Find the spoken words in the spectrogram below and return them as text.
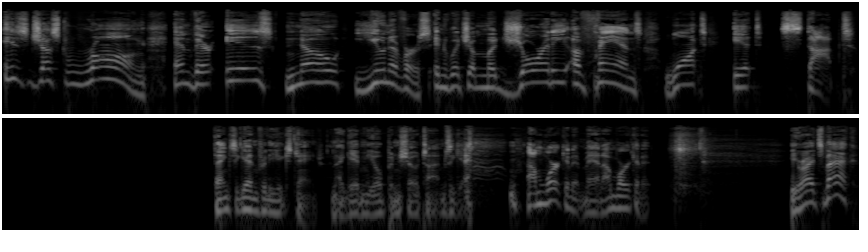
is just wrong. And there is no universe in which a majority of fans want it stopped. Thanks again for the exchange. And I gave the open show times again. I'm working it, man. I'm working it. He writes back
